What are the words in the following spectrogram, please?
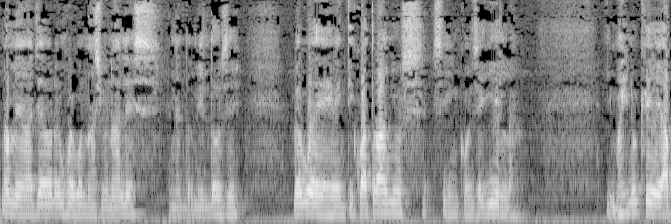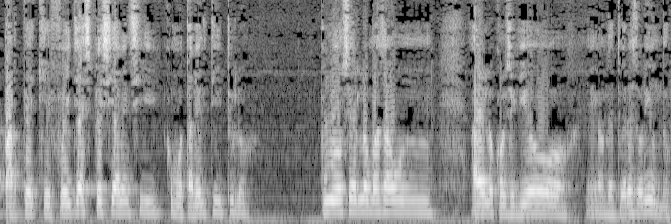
una medalla de oro en Juegos Nacionales en el 2012, luego de 24 años sin conseguirla. Imagino que aparte de que fue ya especial en sí como tal el título, pudo serlo más aún haberlo conseguido eh, donde tú eres oriundo.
